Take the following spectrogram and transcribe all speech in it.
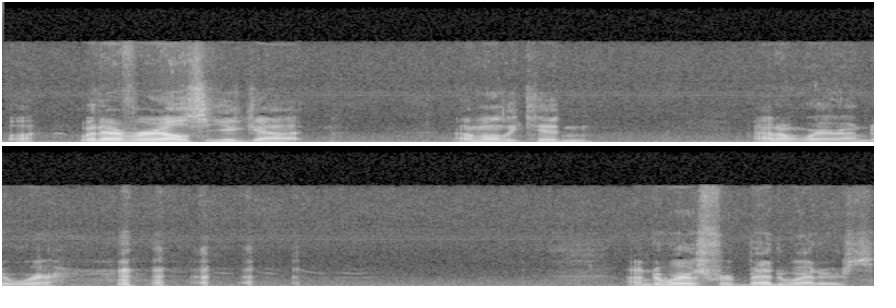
Whatever else you got. I'm only kidding. I don't wear underwear. Underwear's for bedwetters.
